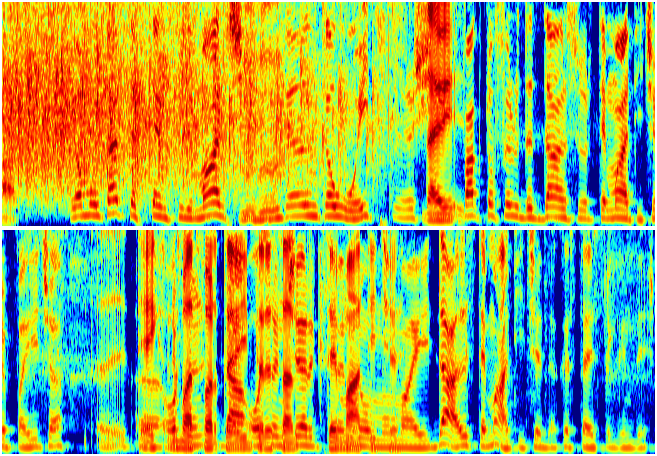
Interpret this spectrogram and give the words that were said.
Eu am uitat că suntem filmați și că încă uit uh, și Dar e- fac tot felul de dansuri tematice pe aici. Te-ai Uh, exprimat o să, foarte da, interesant. O să încerc tematice. să nu mă mai... Da, sunt tematice, dacă stai să te gândești.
